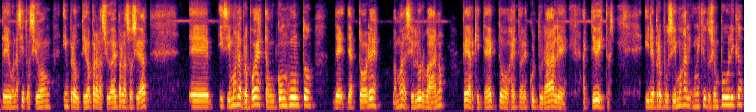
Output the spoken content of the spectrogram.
de una situación improductiva para la ciudad y para la sociedad, eh, hicimos la propuesta, un conjunto de, actores, vamos a decirlo urbanos, que arquitectos, gestores culturales, activistas, y le propusimos a una institución pública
